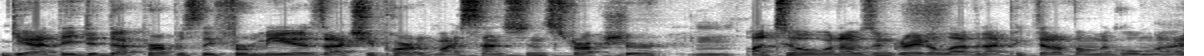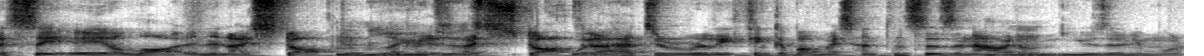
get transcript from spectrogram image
Yeah, they did that purposely for me as actually part of my sentence structure. Mm. Until when I was in grade eleven, I picked it up. I'm like, oh my, I say a a lot, and then I stopped it. Like Mm-hmm. you I, I stopped it. I had to really think about my sentences, and now I don't Mm-hmm. use it anymore.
